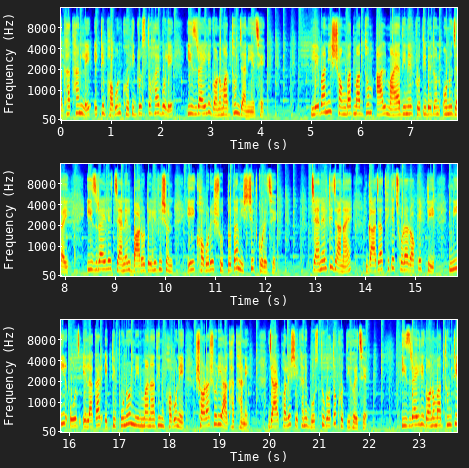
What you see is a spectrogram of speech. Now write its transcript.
আঘাত হানলে একটি ভবন ক্ষতিগ্রস্ত হয় বলে ইসরায়েলি গণমাধ্যম জানিয়েছে। লেবানিস সংবাদ মাধ্যম আল মায়াদিনের প্রতিবেদন অনুযায়ী ইসরায়েলের চ্যানেল বারো টেলিভিশন এই খবরের সত্যতা নিশ্চিত করেছে। চ্যানেলটি জানায়, গাজা থেকে ছোড়া রকেটটি নীর ওজ এলাকার একটি পুনর্নির্মাণাধীন ভবনে সরাসরি আঘাত হানে, যার ফলে সেখানে বস্তুগত ক্ষতি হয়েছে। ইসরায়েলি গণমাধ্যমটি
